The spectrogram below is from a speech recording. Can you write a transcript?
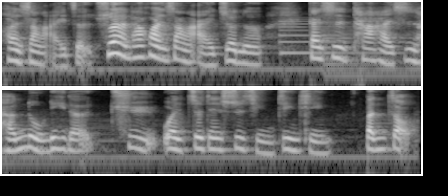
患上了癌症。虽然他患上了癌症呢，但是他还是很努力的去为这件事情进行奔走。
